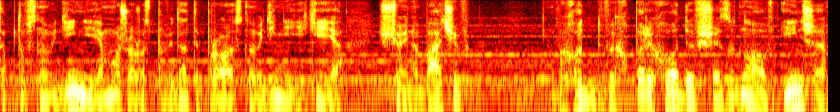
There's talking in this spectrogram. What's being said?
Тобто, в сновидінні я можу розповідати про сновидіння, які я щойно бачив, переходивши з одного в інше,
